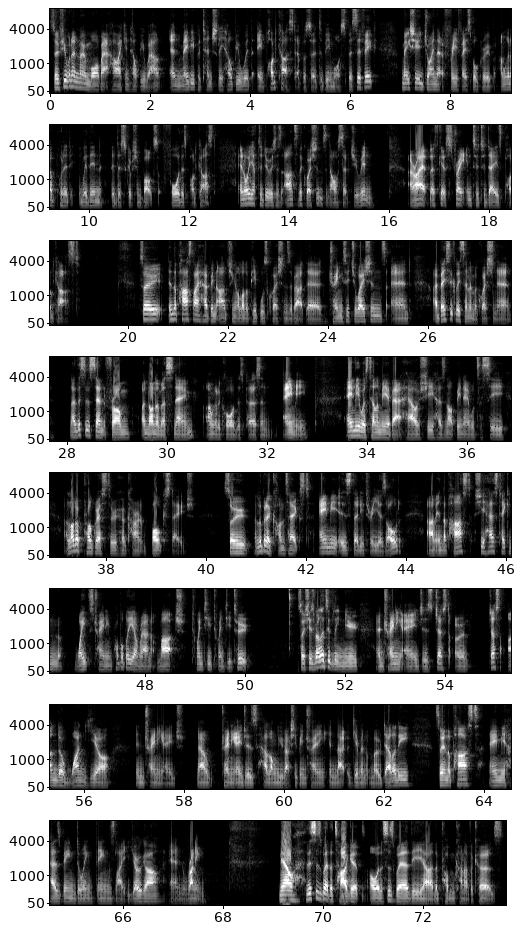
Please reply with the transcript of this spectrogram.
So, if you want to know more about how I can help you out and maybe potentially help you with a podcast episode to be more specific, make sure you join that free Facebook group. I'm going to put it within the description box for this podcast. And all you have to do is just answer the questions and I'll accept you in. All right, let's get straight into today's podcast. So, in the past, I have been answering a lot of people's questions about their training situations, and I basically send them a questionnaire. Now, this is sent from anonymous name. I'm going to call this person Amy. Amy was telling me about how she has not been able to see a lot of progress through her current bulk stage. So, a little bit of context Amy is 33 years old. Um, in the past, she has taken weights training probably around March 2022. So she's relatively new, and training age is just on, just under one year in training age. Now, training age is how long you've actually been training in that given modality. So in the past, Amy has been doing things like yoga and running. Now, this is where the target, or this is where the uh, the problem kind of occurs.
